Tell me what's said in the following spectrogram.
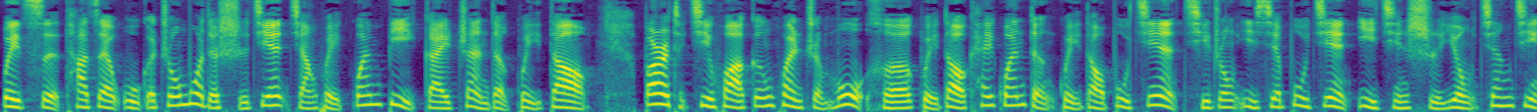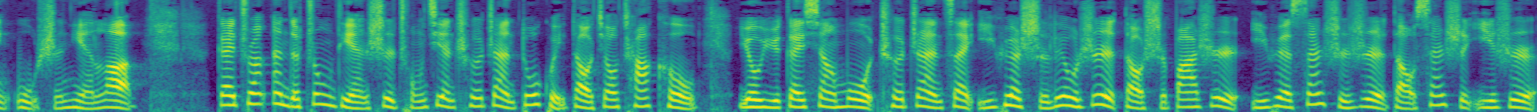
为此，他在五个周末的时间将会关闭该站的轨道。BART 计划更换枕木和轨道开关等轨道部件，其中一些部件已经使用将近五十年了。该专案的重点是重建车站多轨道交叉口。由于该项目车站在一月十六日到十八日、一月三十日到三十一日、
